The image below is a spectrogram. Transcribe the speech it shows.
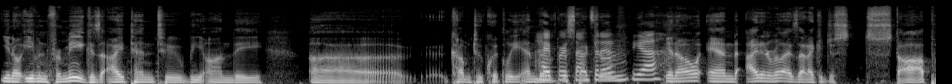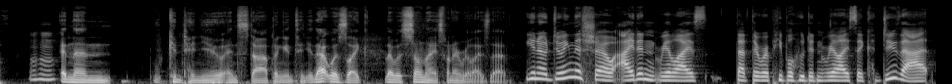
you know, even for me because I tend to be on the uh come too quickly end of the Hypersensitive, spectrum, yeah. you know, and I didn't realize that I could just stop Mm-hmm. and then continue and stop and continue. That was like that was so nice when I realized that. you know, doing this show, I didn't realize that there were people who didn't realize they could do that,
